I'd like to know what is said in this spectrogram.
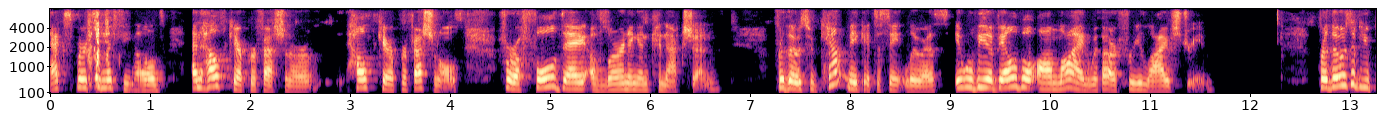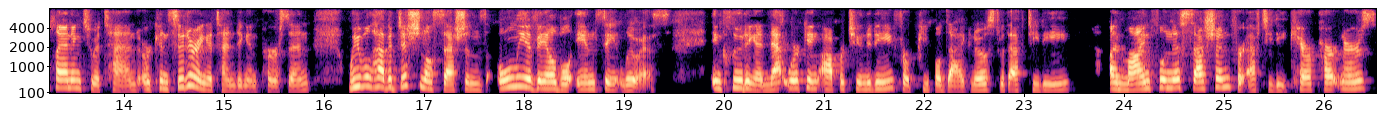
experts in the field, and healthcare, professional, healthcare professionals for a full day of learning and connection. For those who can't make it to St. Louis, it will be available online with our free live stream. For those of you planning to attend or considering attending in person, we will have additional sessions only available in St. Louis including a networking opportunity for people diagnosed with FTD, a mindfulness session for FTD care partners,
